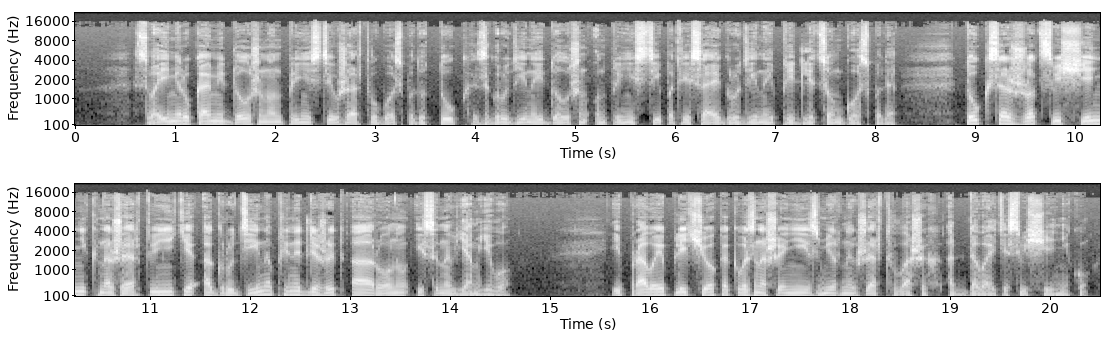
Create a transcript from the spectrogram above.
Своими руками должен он принести в жертву Господу тук с грудиной должен он принести, потрясая грудиной пред лицом Господа. Тук сожжет священник на жертвеннике, а грудина принадлежит Аарону и сыновьям его и правое плечо, как возношение из мирных жертв ваших, отдавайте священнику.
